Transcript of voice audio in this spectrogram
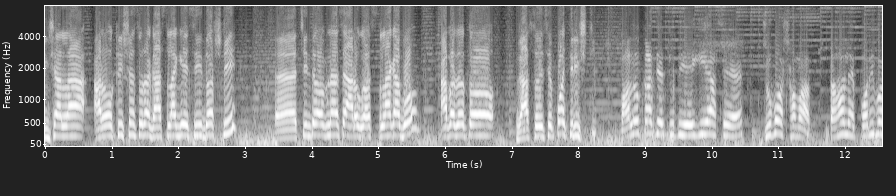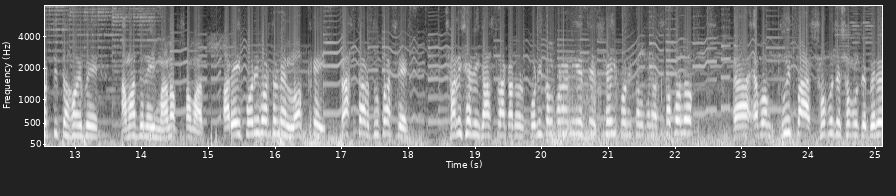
ইনশাল্লাহ আরও কৃষ্ণচূড়া গাছ লাগিয়েছি দশটি। চিন্তা ভাবনা আছে আরও গাছ লাগাবো। আপাতত গাছ হয়েছে পঁয়ত্রিশটি। ভালো কাজে যদি এগিয়ে আসে যুব সমাজ, তাহলে পরিবর্তিত হবে আমাদের এই মানব সমাজ। আর এই পরিবর্তনের লক্ষ্যেই রাস্তার দুপাশে সারি সারি গাছ লাগানোর পরিকল্পনা নিয়েছে। সেই পরিকল্পনা সফল হোক এবং দুই পাশ সবুজে সবুজে বেড়ে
